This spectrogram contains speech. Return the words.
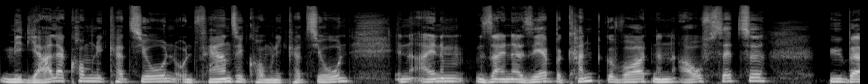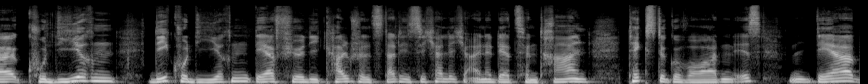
medialer Kommunikation und Fernsehkommunikation in einem seiner sehr bekannt gewordenen Aufsätze über Codieren, Dekodieren, der für die Cultural Studies sicherlich eine der zentralen Texte geworden ist, der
